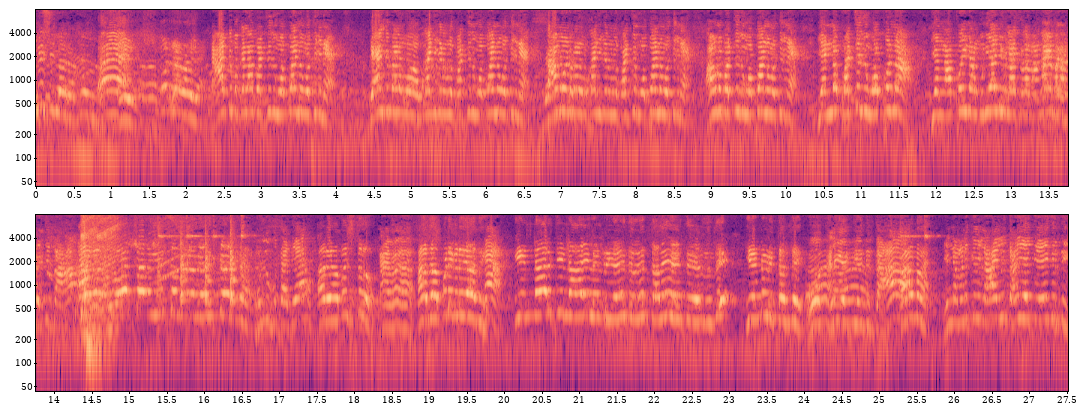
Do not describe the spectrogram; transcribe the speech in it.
வீசுவாரு அப்படியே. ஏய், போடுறா வாயா பத்துக்கு ஒப்பான்னு ஒத்துக்கினேன். பேங்க் மேல உட்காந்துக்கிறவங்க பத்துக்கு ஒப்பான்னு ஒத்துக்கினேன். காம்பவுண்ட் மேல உட்காந்துக்கிறவங்க பத்துக்கு ஒப்பான்னு ஒத்துக்கினேன். அவனை பத்துக்கு ஒப்பான்னு ஒத்துக்கினேன். என்ன படிச்சது ஒப்பனா எங்க அப்பா நான் முனியாண்டி விளாசல வெங்காயம் வச்சுட்டான் முள்ளு அதை அபஸ்து நான் அது அப்படி கிடையாது. இன்னாருக்கு நாயில் என்று எழுதுவது தலையெழுத்து எழுதுது என்னுடைய தந்தை. ஓ தலையெழுத்து எழுதிருந்தா? ஆமா. என்ன மணிக்கு நாயிலும் தலையெழுத்து எழுதிருது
